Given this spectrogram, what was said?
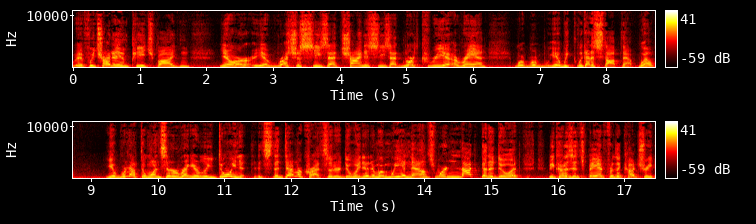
If we try to impeach Biden, you know, or yeah, Russia sees that, China sees that, North Korea, Iran, we're, we're, yeah, we we got to stop that. Well, yeah, we're not the ones that are regularly doing it. It's the Democrats that are doing it. And when we announce we're not going to do it because it's bad for the country,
